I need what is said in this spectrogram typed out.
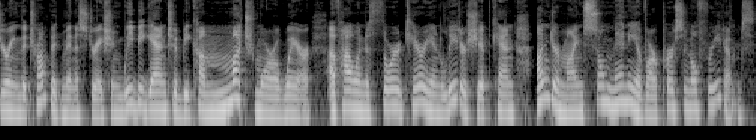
during the Trump administration, we began to become much more aware of how an authoritarian leadership can undermine so many of our personal freedoms.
